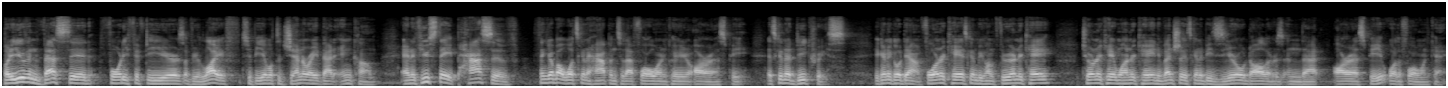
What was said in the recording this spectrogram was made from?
but you've invested 40, 50 years of your life to be able to generate that income. And if you stay passive, think about what's going to happen to that 401k or RSP. It's going to decrease. You're going to go down. 400k is going to become 300k, 200k, 100k, and eventually it's going to be zero dollars in that RSP or the 401k.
